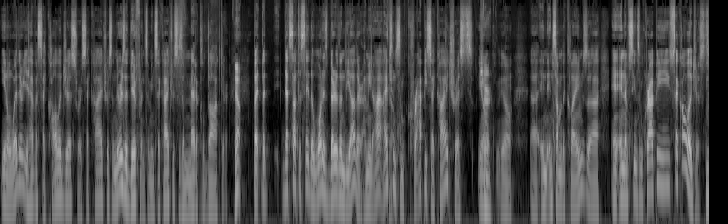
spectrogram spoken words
you know, whether you have a psychologist or a psychiatrist, and there is a difference. I mean, psychiatrist is a medical doctor. Yep. But but that's not to say that one is better than the other. I mean, I, have seen some crappy psychiatrists, you Sure. know, you know, uh, in in some of the claims, uh, and, and I've seen some crappy psychologists.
